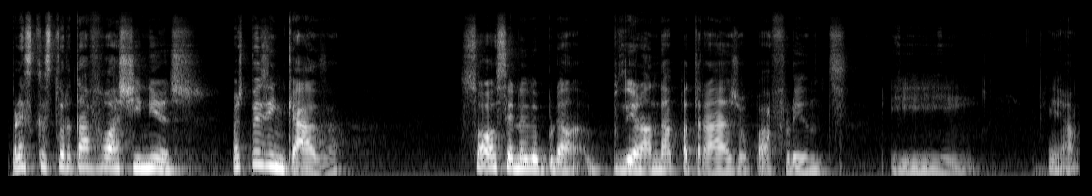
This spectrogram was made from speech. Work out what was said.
parece que a senhora está a falar chinês, mas depois em casa só a cena de poder andar para trás ou para a frente e yeah,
